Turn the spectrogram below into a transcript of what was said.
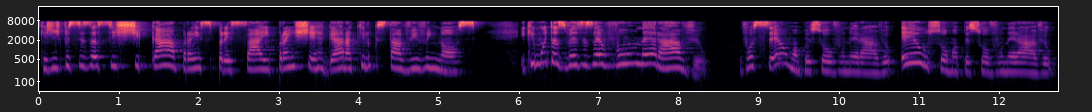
que a gente precisa se esticar para expressar e para enxergar aquilo que está vivo em nós e que muitas vezes é vulnerável. Você é uma pessoa vulnerável, eu sou uma pessoa vulnerável.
